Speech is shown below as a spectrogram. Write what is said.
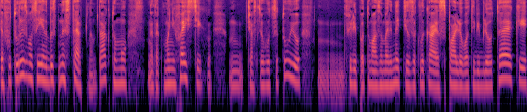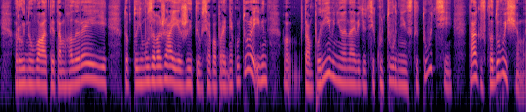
Для футуризму це є нестерпним. так, Тому так в маніфесті часто його цитую. Філіппо Томазо Марінетті закликає спалювати бібліотеки, руйнувати там галереї, тобто йому заважає жити вся попередня культура, і він там порівнює навіть ці культурні інституції так, з кладовищами.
